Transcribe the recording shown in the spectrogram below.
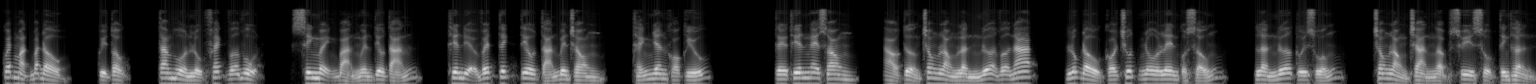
quét mặt bắt đầu, quỷ tộc, tam hồn lục phách vỡ vụn, sinh mệnh bản nguyên tiêu tán, thiên địa vết tích tiêu tán bên trong, thánh nhân khó cứu. Tề Thiên nghe xong, ảo tưởng trong lòng lần nữa vỡ nát, lúc đầu có chút nhô lên cuộc sống, lần nữa túi xuống, trong lòng tràn ngập suy sụp tinh thần.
